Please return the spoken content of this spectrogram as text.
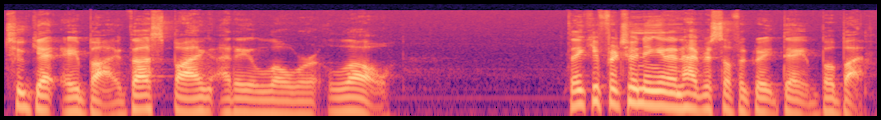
to get a buy, thus buying at a lower low. Thank you for tuning in and have yourself a great day. Bye-bye.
